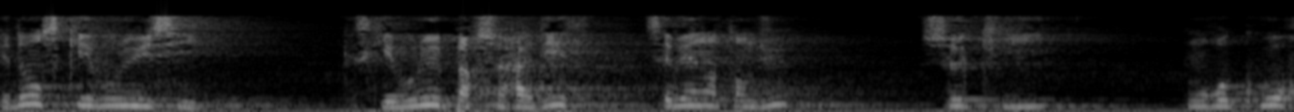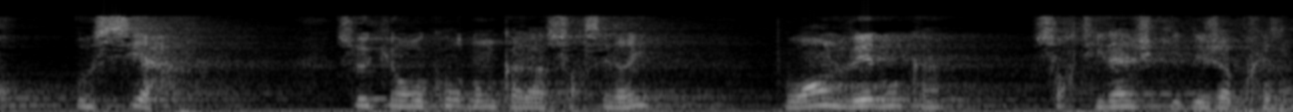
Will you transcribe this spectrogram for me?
Et donc ce qui est voulu ici, ce qui est voulu par ce hadith, c'est bien entendu ceux qui ont recours au sihr, ceux qui ont recours donc à la sorcellerie pour enlever donc un sortilège qui est déjà présent.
